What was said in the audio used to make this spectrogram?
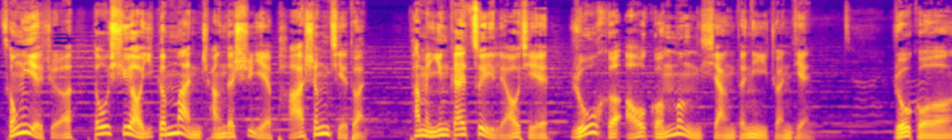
从业者都需要一个漫长的事业爬升阶段，他们应该最了解如何熬过梦想的逆转点。如果，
